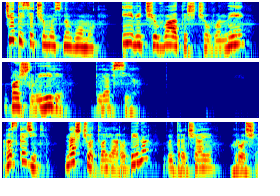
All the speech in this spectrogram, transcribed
вчитися чомусь новому і відчувати, що вони важливі для всіх. Розкажіть, на що твоя родина витрачає гроші?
